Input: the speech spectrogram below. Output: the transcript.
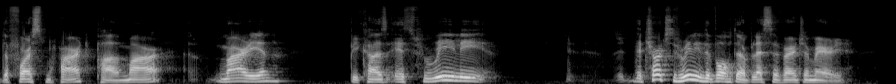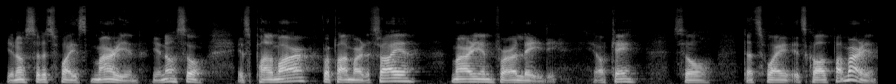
the first part, Palmar, Marian, because it's really the church is really devoted to our Blessed Virgin Mary, you know, so that's why it's Marian, you know, so it's Palmar for Palmar de Troya, Marian for Our Lady, okay? So that's why it's called Palmarian.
